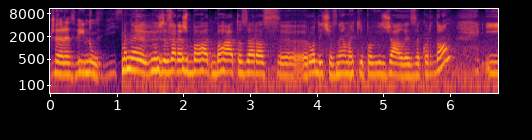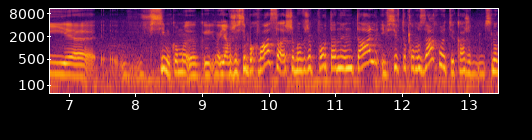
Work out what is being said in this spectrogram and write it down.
через війну. У мене ну, вже зараз багато, багато зараз е, родичів, знайомих, які повіїжджали за кордон. І е, всім, кому е, ну, я вже всім похвастала, що ми вже Портаненталь, і всі в такому захваті кажуть, ну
